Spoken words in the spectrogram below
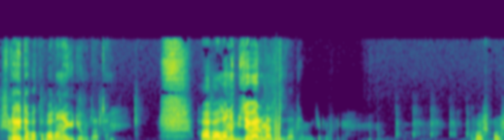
Şurayı da bakıp alana gidiyorum zaten. Abi alanı bize vermez ki zaten bir kere. Koş koş.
